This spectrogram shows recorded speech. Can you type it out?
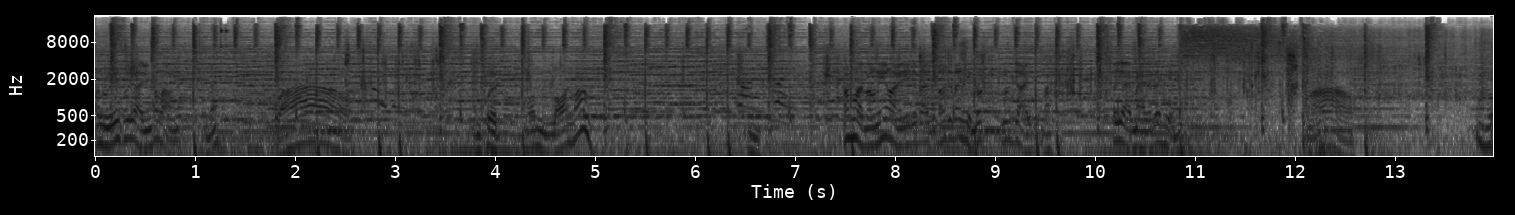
มันดูที่เขาใหญ่อยู่ข้างหลังเห็นไหมว้าวมันเปิดมันร้อนมากต้องถอยตรงนี้หน่อยจะได้เราจะได้เห็นรถรถใหญ่ถูกไหมรถใหญ่มาจะได้เห็นว้าวโอ้โห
